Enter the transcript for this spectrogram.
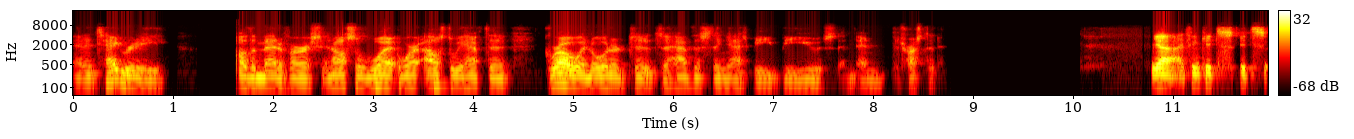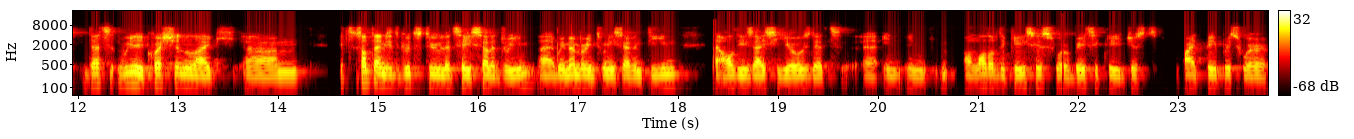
and integrity of the metaverse, and also what where else do we have to grow in order to to have this thing as be be used and, and trusted? Yeah, I think it's it's that's really a question like um, it's sometimes it's good to let's say sell a dream. I remember in 2017 all these ICOs that uh, in in a lot of the cases were basically just white papers where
